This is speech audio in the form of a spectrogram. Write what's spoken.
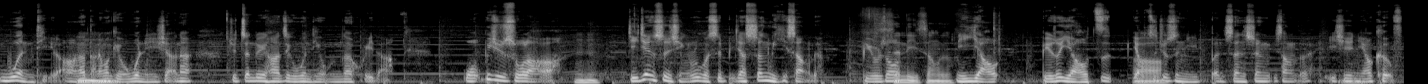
问题了啊，他打电话给我问了一下，嗯、那就针对他这个问题，我们来回答。我必须说了啊，嗯哼，几件事情如果是比较生理上的，比如说生理上的，你咬比如说咬字，咬字就是你本身生理上的一些你要克服，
